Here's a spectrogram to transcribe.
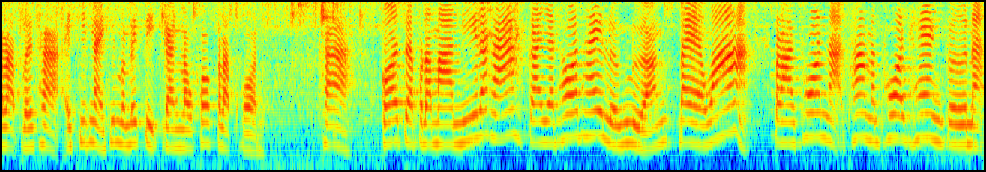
กลับเลยค่ะไอชิ้นไหนที่มันไม่ติดกันเราก็กลับก่อนค่ะ ก็จะประมาณนี้นะคะ การจะทอดให้เหลืองๆ แต่ว่าปลาช่อนอะถ้ามันทอดแห้งเกินอะ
